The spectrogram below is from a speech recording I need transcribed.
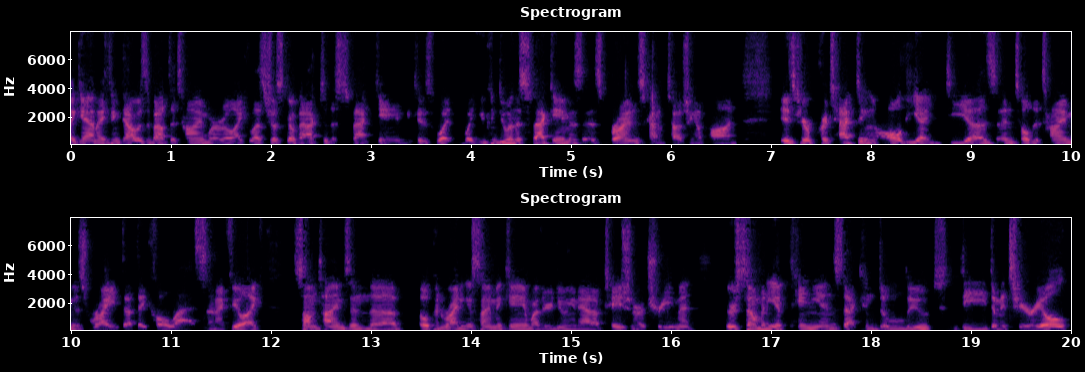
again i think that was about the time where we're like let's just go back to the spec game because what what you can do in the spec game is as bryan is kind of touching upon is you're protecting all the ideas until the time is right that they coalesce. And i feel like sometimes in the open writing assignment game whether you're doing an adaptation or treatment there's so many opinions that can dilute the the material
